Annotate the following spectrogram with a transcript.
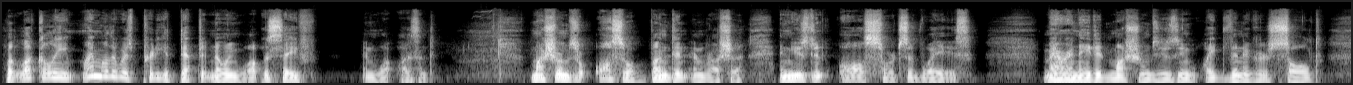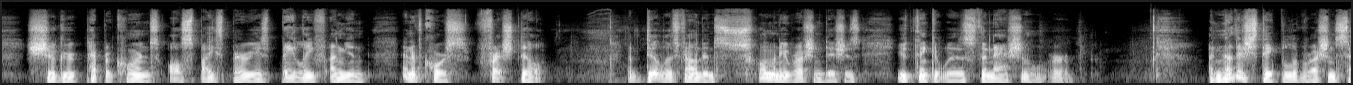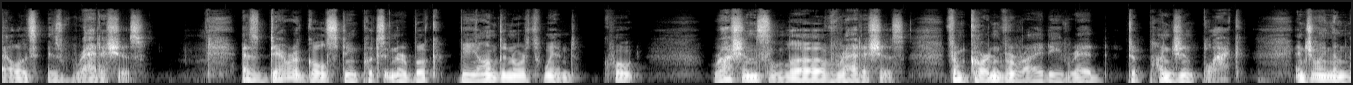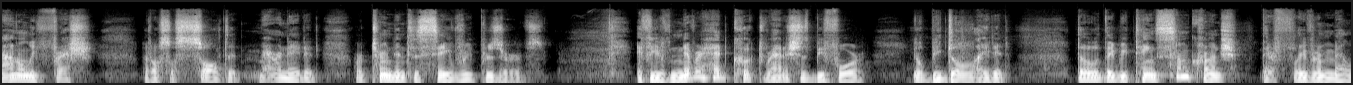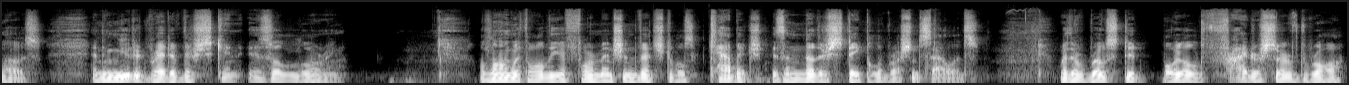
But luckily, my mother was pretty adept at knowing what was safe and what wasn't. Mushrooms are also abundant in Russia and used in all sorts of ways. Marinated mushrooms using white vinegar, salt, sugar, peppercorns, allspice berries, bay leaf, onion, and of course, fresh dill. A dill is found in so many Russian dishes, you'd think it was the national herb. Another staple of Russian salads is radishes. As Darra Goldstein puts it in her book, Beyond the North Wind, quote, Russians love radishes, from garden variety red to pungent black, enjoying them not only fresh, but also salted, marinated, or turned into savory preserves. If you've never had cooked radishes before, You'll be delighted. Though they retain some crunch, their flavor mellows, and the muted red of their skin is alluring. Along with all the aforementioned vegetables, cabbage is another staple of Russian salads. Whether roasted, boiled, fried, or served raw,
